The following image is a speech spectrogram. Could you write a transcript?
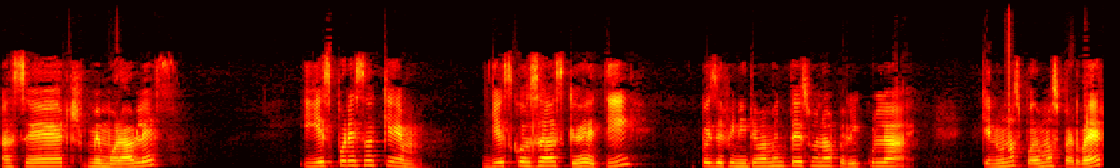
a ser memorables y es por eso que 10 cosas que de ti, pues definitivamente es una película que no nos podemos perder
